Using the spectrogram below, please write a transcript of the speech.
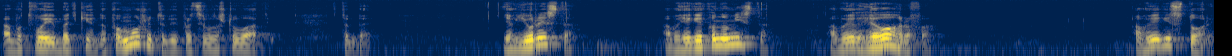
або твої батьки допоможуть тобі працевлаштувати тебе як юриста, або як економіста, або як географа, або як історика.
